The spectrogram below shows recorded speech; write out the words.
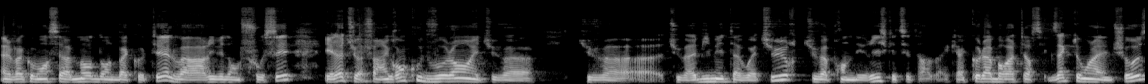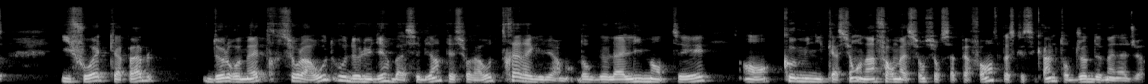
elle va commencer à mordre dans le bas-côté, elle va arriver dans le fossé, et là tu vas faire un grand coup de volant et tu vas tu vas tu vas abîmer ta voiture, tu vas prendre des risques, etc. Avec un collaborateur, c'est exactement la même chose. Il faut être capable de le remettre sur la route ou de lui dire bah c'est bien, tu es sur la route très régulièrement. Donc de l'alimenter, en communication, en information sur sa performance, parce que c'est quand même ton job de manager.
